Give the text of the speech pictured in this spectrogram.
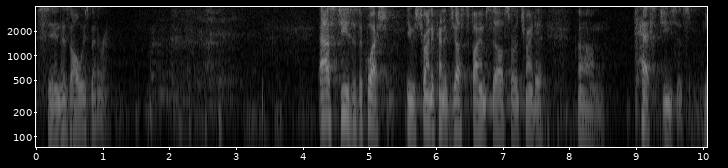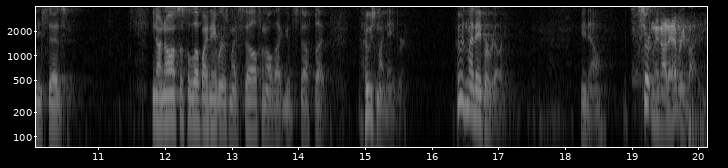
Sin has always been around asked Jesus a question. He was trying to kind of justify himself, sort of trying to um, test Jesus. And he says, You know, I know I'm supposed to love my neighbor as myself and all that good stuff, but who's my neighbor? Who's my neighbor really? You know, certainly not everybody.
